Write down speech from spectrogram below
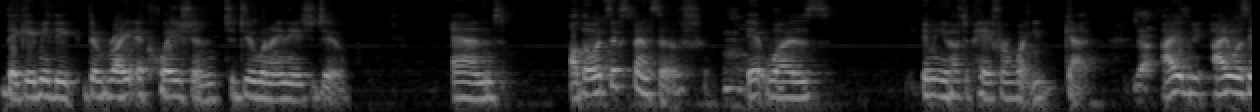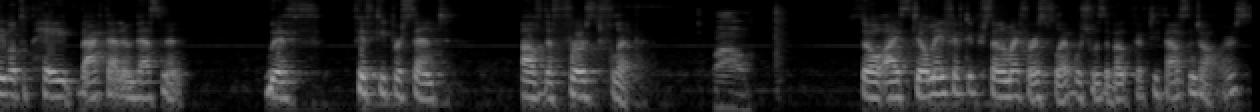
they gave me the, the right equation to do what I needed to do. And although it's expensive, mm-hmm. it was, I mean, you have to pay for what you get. Yeah. I I was able to pay back that investment with 50% of the first flip. Wow. So I still made 50% of my first flip, which was about $50,000.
